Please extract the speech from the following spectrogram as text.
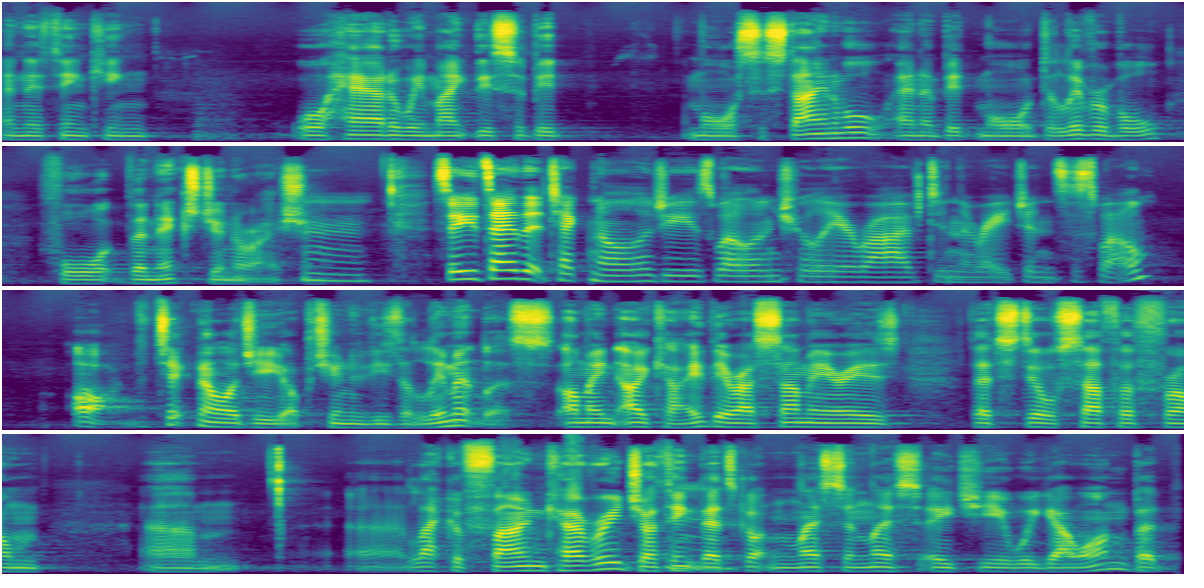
and they're thinking, well, how do we make this a bit more sustainable and a bit more deliverable for the next generation? So you'd say that technology is well and truly arrived in the regions as well? Oh, the technology opportunities are limitless. I mean, okay, there are some areas that still suffer from um, uh, lack of phone coverage. I think that's gotten less and less each year we go on, but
